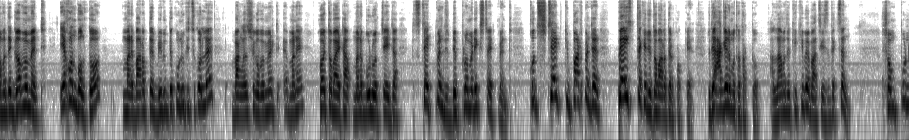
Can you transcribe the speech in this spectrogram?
আমাদের গভর্নমেন্ট এখন বলতো মানে ভারতের বিরুদ্ধে কোনো কিছু করলে বাংলাদেশের গভর্নমেন্ট মানে হয়তো বা এটা মানে ভুল হচ্ছে এটা স্টেটমেন্ট ডিপ্লোম্যাটিক স্টেটমেন্ট খুব স্টেট ডিপার্টমেন্টের পেজ থেকে যেত ভারতের পক্ষে, যদি আগের মতো থাকতো। আল্লাহ আমাদেরকে কীভাবে বাঁচিয়েছে দেখছেন? সম্পূর্ণ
